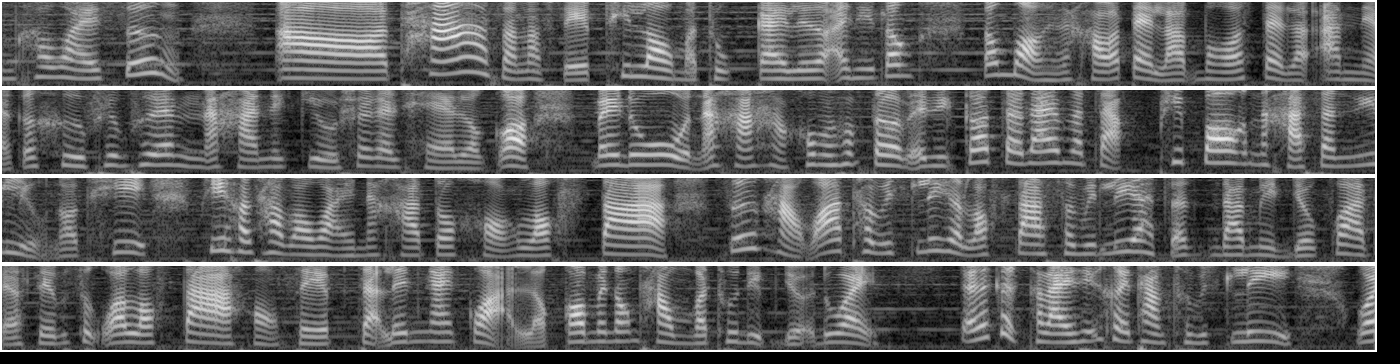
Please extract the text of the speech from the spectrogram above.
ำเข้าไว้ซึ่ง ถ้าสำหรับเซฟที่ลองมาทุกไกด์เลยแล้วอันนี้ต้องต้องบอกเลยนะคะว่าแต่ละบอสแต่ละอันเนี่ยก็คือเพื่อนๆนะคะในกิลช่วยกันแชร์ แล้วก็ไปดูนะคะหาข้อมูลเพิ่มเติม อันนี้ก็จะได้มาจากพี่ป้องนะคะซันนี่หลิวเนาะที่พี่เขาทำเอาไว้นะคะตัวของ Lockstar ซึ่งถามว่าทวิสลี่กับ Lockstar สวิตลี่อาจจะดาเมจเยอะกว่าแต่เซฟรู้สึกว่า Lockstar ของเซฟจะเล่นง่ายกว่า แล้วก็ไม่ต้องทำวัตถุดิบเยอะด้วย แต่ถ้าเกิดใครที่เคยทำทวิสลี่ไว้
